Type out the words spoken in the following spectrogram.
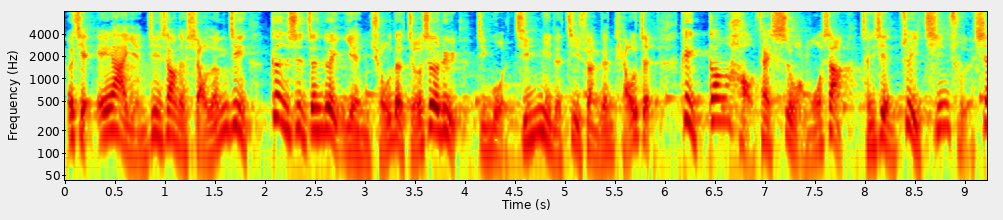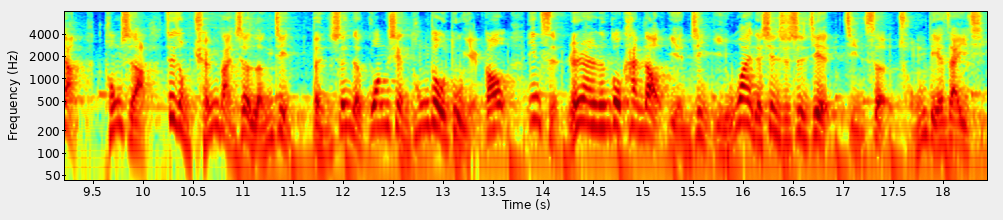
而且 AR 眼镜上的小棱镜更是针对眼球的折射率，经过精密的计算跟调整，可以刚好在视网膜上呈现最清楚的像。同时啊，这种全反射棱镜本身的光线通透度也高，因此仍然能够看到眼镜以外的现实世界景色重叠在一起。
